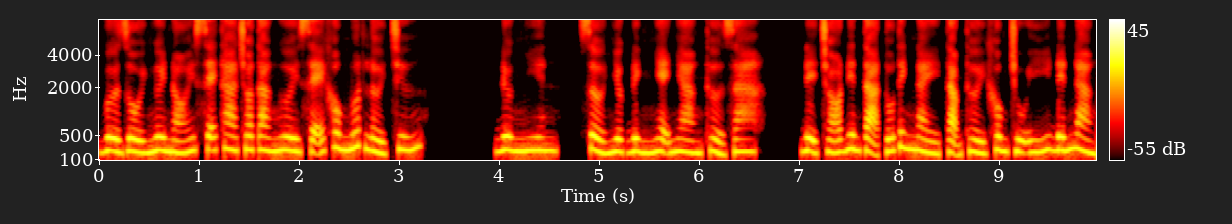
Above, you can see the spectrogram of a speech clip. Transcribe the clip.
Vừa rồi ngươi nói sẽ tha cho ta ngươi sẽ không nuốt lời chứ. Đương nhiên, sở nhược đình nhẹ nhàng thở ra để chó điên tạ tố tinh này tạm thời không chú ý đến nàng,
